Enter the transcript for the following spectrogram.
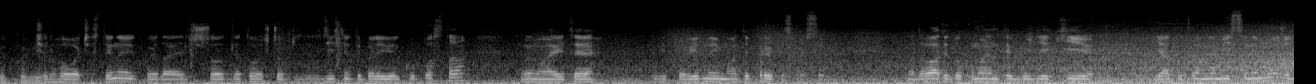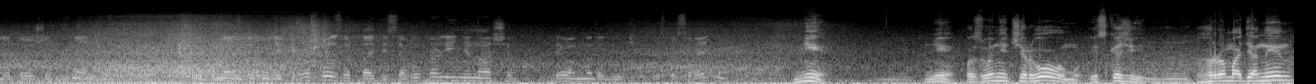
відповів? Чергова частина відповідає, що для того, щоб здійснити перевірку поста, ви маєте відповідний мати припис про себе. Надавати документи будь-які я тут вам на місці не можу, для того, щоб знати документи будь-які про пост, звертайтеся в управління наше, де вам нададуть безпосередньо. Ні, ні. Позвоніть черговому і скажіть. Громадянин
